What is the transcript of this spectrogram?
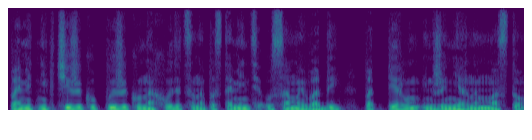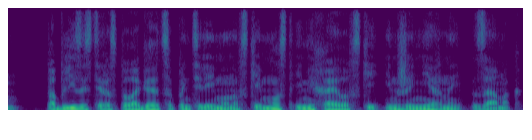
Памятник Чижику-Пыжику находится на постаменте у самой воды, под первым инженерным мостом. Поблизости располагаются Пантелеймоновский мост и Михайловский инженерный замок.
